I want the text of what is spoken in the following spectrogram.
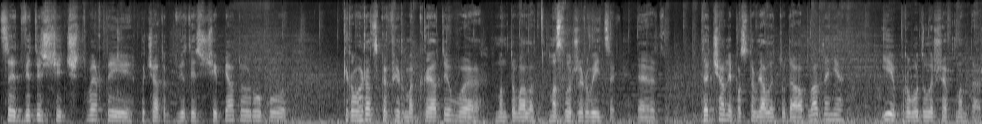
Це 2004, початок 2005 року. Кіровоградська фірма Креатив е, монтувала масложировий цех. Е, Датчани поставляли туди обладнання і проводили шеф-монтаж.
